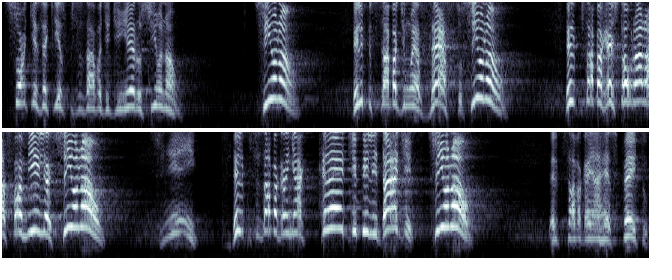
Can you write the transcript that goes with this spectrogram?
Só que Ezequias precisava de dinheiro, sim ou não? Sim ou não? Ele precisava de um exército, sim ou não? Ele precisava restaurar as famílias, sim ou não? Sim. Ele precisava ganhar credibilidade, sim ou não? Ele precisava ganhar respeito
